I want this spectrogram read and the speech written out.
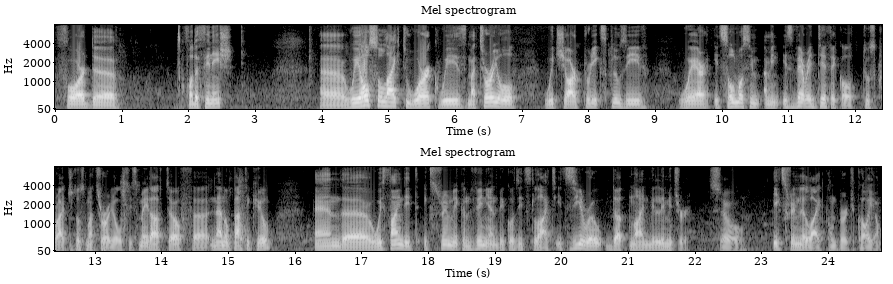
for the for the finish. Uh, we also like to work with material which are pretty exclusive, where it's almost, I mean, it's very difficult to scratch those materials. It's made out of uh, nanoparticle, and uh, we find it extremely convenient because it's light. It's 0.9 millimeter, so extremely light compared to Corian.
